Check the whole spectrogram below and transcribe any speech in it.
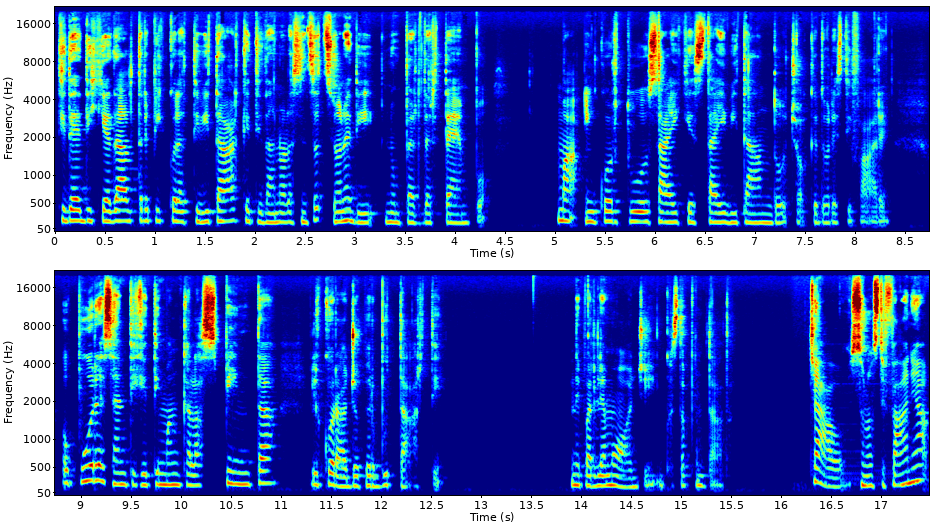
ti dedichi ad altre piccole attività che ti danno la sensazione di non perdere tempo, ma in cuor tuo sai che stai evitando ciò che dovresti fare, oppure senti che ti manca la spinta, il coraggio per buttarti. Ne parliamo oggi in questa puntata. Ciao, sono Stefania,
